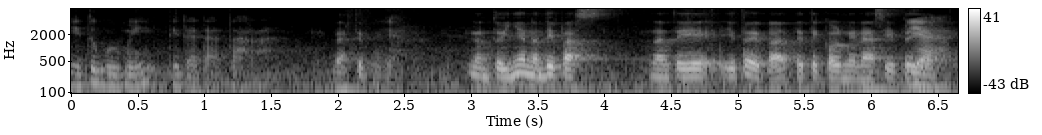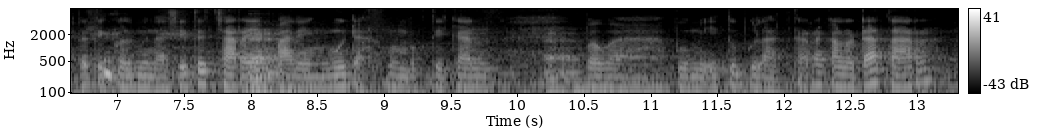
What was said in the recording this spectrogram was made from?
itu bumi tidak datar. Berarti Ya. nentunya nanti pas nanti itu ya Pak titik kulminasi itu Iya, ya. titik kulminasi itu cara yang paling mudah membuktikan Heeh. bahwa bumi itu bulat. Karena kalau datar, ya.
